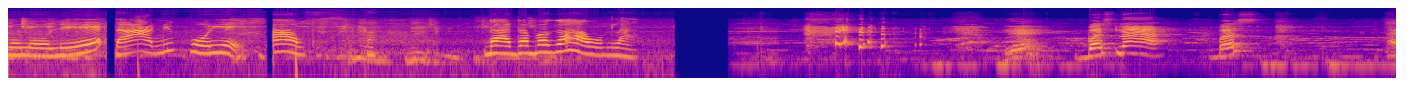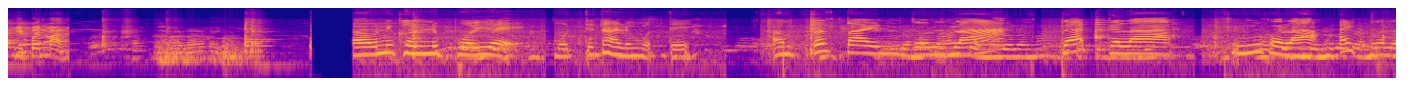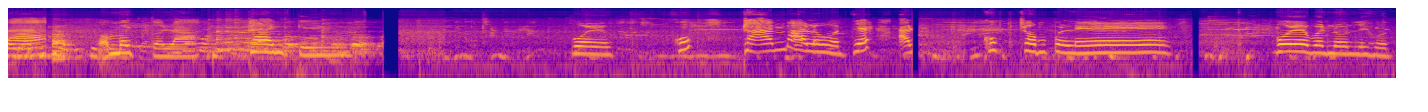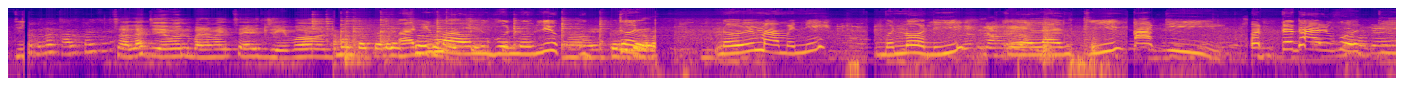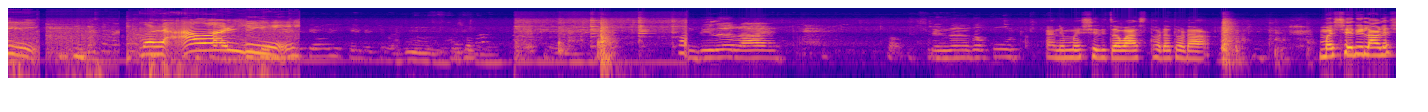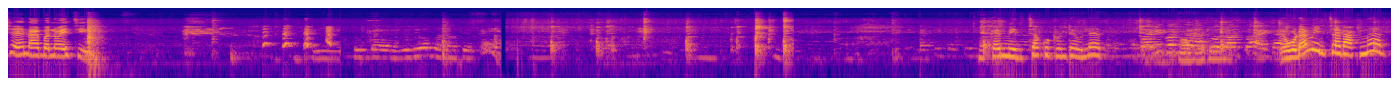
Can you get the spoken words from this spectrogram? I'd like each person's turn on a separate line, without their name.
बनवले आणि पोहे. दादा बघा हावला.
बस ना. बस. ही पण मान
पाहुणे खाल्ले पोहे. मोठे झाले होते. आमचाच
गॅस केला.
सुरू केला ऐक केला
कमेंट
केला थँक्यू खूप छान झाले होते आणि खूप संपले पोळे बनवले होते
चला जेवण बनवायचं आहे जेवण.
आणि माऊली
बनवली उत्तर. नवी मामीनी बनवली
केळांची
भाजी. पट्ट झाली होती. मला आवडली
आणि मशेरीचा वास थोडा थोडा. मशेरी लावल्याशिवाय नाही बनवायची. काय मिरच्या कुठून ठेवल्यात? एवढा मिरच्या टाकणार?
